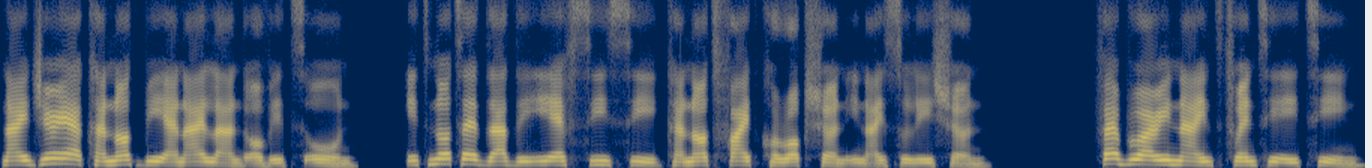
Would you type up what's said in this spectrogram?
Nigeria cannot be an island of its own. It noted that the EFCC cannot fight corruption in isolation. February 9, 2018.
